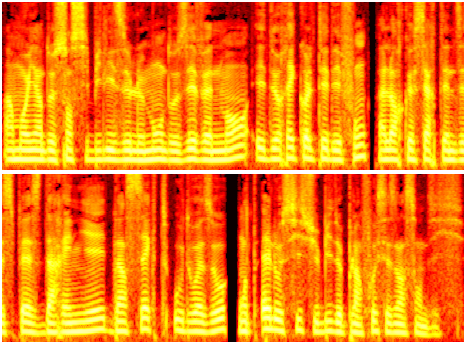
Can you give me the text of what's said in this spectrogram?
un moyen de sensibiliser le monde aux événements et de récolter des fonds alors que certaines espèces d'araignées, d'insectes ou d'oiseaux ont elles aussi subi de plein fouet ces incendies.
